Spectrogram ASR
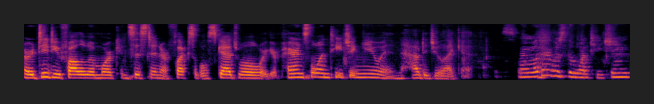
or did you follow a more consistent or flexible schedule? Were your parents the one teaching you, and how did you like it? My mother was the one teaching.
